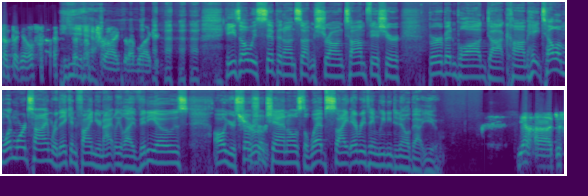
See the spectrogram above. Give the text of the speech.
something else yeah. I'm trying that I'm liking. He's always sipping on something strong. Tom Fischer, bourbonblog.com. Hey, tell them one more time where they can find your nightly live videos, all your social sure. channels, the website, everything we need to know about you. Yeah, uh, just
